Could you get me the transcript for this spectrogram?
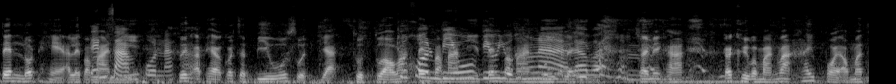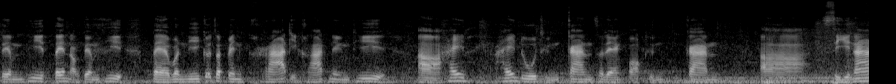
เต้นรถแห่อะไรประเต้นมาณสามนี้คนนะคะซึ่งอาแพลก็จะบิ้วสุดยะสุดตัวว่าทุกคนเต้นประบิมาณวนี้บิวเต้นอปยู่ระมาข้าณงหน้านี้อะไรแล้วว่าใช่ไหมคะ ก็คือประมาณว่าให้ปล่อยออกมาเต็มที่เต้นออกเต็มที่ แต่วันนี้ก็จะเป็นคลาสอีกคลาสหนึ่งที่อ่าให้ให้ดูถึงการแสดงออกถึงการอ่าสีหน้า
